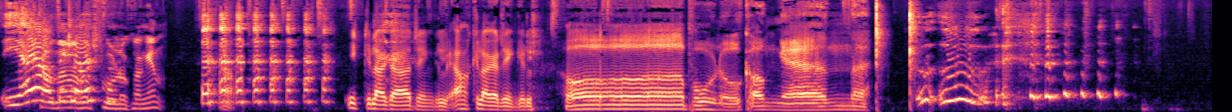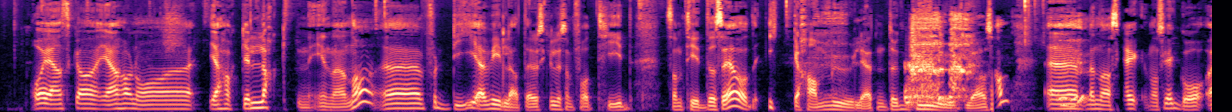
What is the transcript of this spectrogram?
Jeg er alltid klar. for- pornokongen. Ikke laga jingle. Jeg har ikke laga jingle. Å, pornokongen. Uh, uh. Og jeg skal Jeg har nå Jeg har ikke lagt den inn ennå, eh, fordi jeg ville at dere skulle liksom få tid samtidig til å se, og ikke ha muligheten til å google og sånn. Eh, men nå skal, jeg, nå skal jeg gå og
